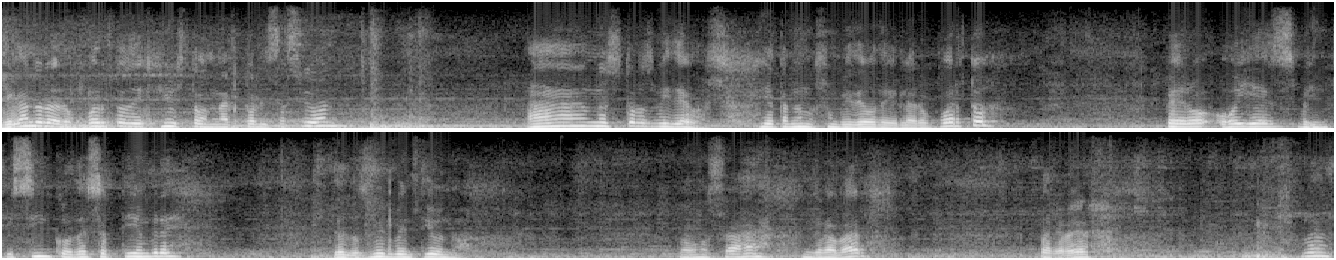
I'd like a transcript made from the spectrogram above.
Llegando al aeropuerto de Houston, actualización a nuestros videos. Ya tenemos un video del aeropuerto, pero hoy es 25 de septiembre de 2021. Vamos a grabar para ver las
